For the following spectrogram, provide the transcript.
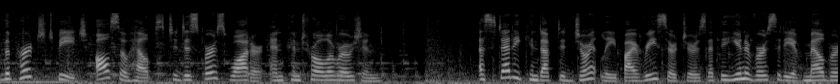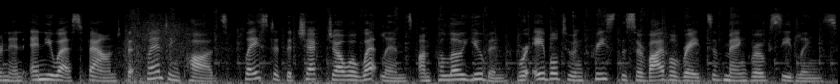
The perched beach also helps to disperse water and control erosion. A study conducted jointly by researchers at the University of Melbourne and NUS found that planting pods placed at the Chek Jawa wetlands on Pulau Ubin were able to increase the survival rates of mangrove seedlings.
